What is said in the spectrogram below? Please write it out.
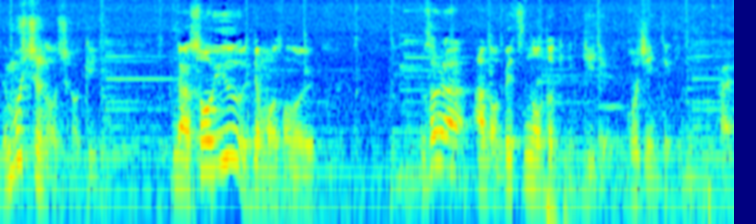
でムッシュのしか聞いてなからそういうでもそのそれはあの別の時に聞いてる。個人的に。はい。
